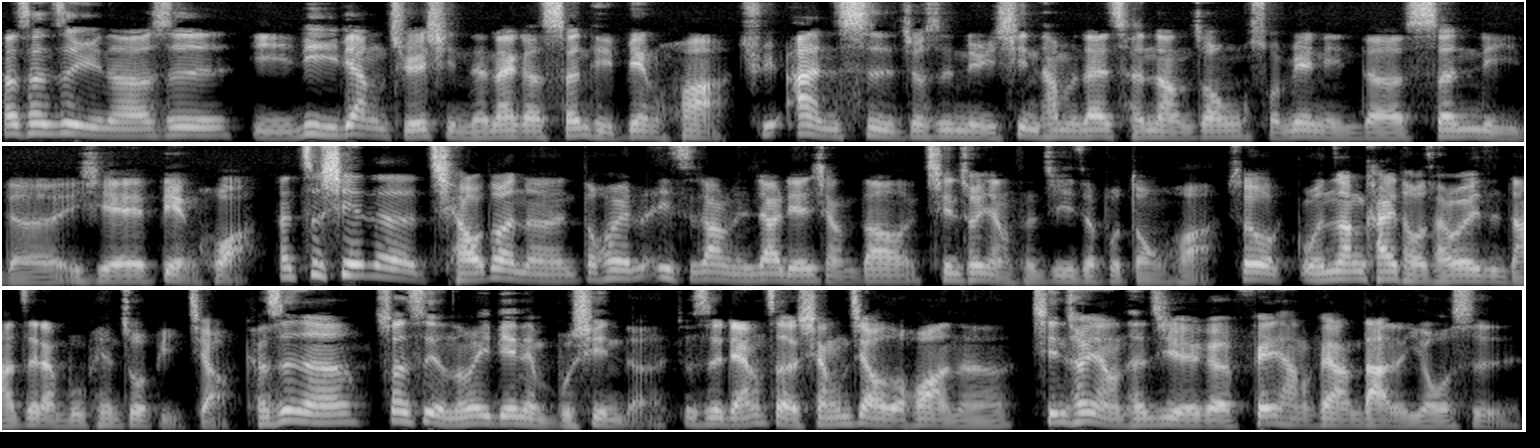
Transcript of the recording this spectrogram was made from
那甚至于呢，是以力量觉醒的那个身体变化去暗示，就是女性她们在成长中所面临的生理的一些变化。那这些的桥段呢，都会一直让人家联想到《青春养成记》这部动画，所以我文章开头才会一直拿这两部片做比较。可是呢，算是有那么一点点不幸的，就是两者相较的话呢，《青春养成记》有一个非常非常大的优势，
